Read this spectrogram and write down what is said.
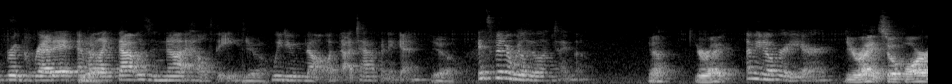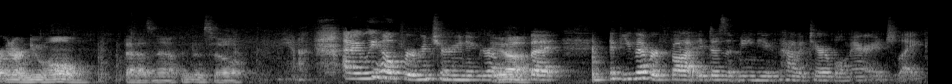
regret it and we're like, that was not healthy. Yeah. We do not want that to happen again. Yeah. It's been a really long time though. Yeah. You're right. I mean, over a year. You're right. So far in our new home, that hasn't happened, and so Yeah. I mean, we hope we're maturing and growing, Yeah. but if you've ever fought, it doesn't mean you have a terrible marriage. Like,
